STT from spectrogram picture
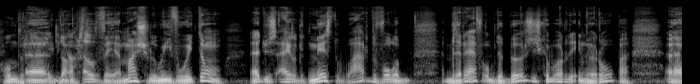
100 eh, dan. LVMH, Louis Vuitton. Hè, dus eigenlijk het meest waardevolle bedrijf op de beurs is geworden in Europa. Eh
